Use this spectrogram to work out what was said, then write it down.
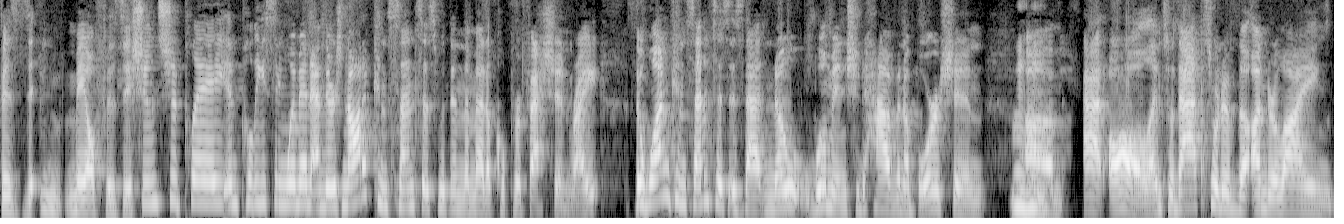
phys- male physicians should play in policing women and there's not a consensus within the medical profession right the one consensus is that no woman should have an abortion mm-hmm. um, at all and so that's sort of the underlying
